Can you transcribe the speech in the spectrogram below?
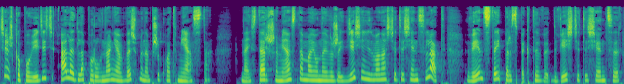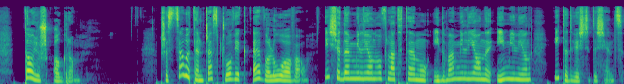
Ciężko powiedzieć, ale dla porównania weźmy na przykład miasta. Najstarsze miasta mają najwyżej 10-12 tysięcy lat, więc z tej perspektywy 200 tysięcy to już ogrom. Przez cały ten czas człowiek ewoluował. I 7 milionów lat temu, i 2 miliony, i milion, i te 200 tysięcy.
